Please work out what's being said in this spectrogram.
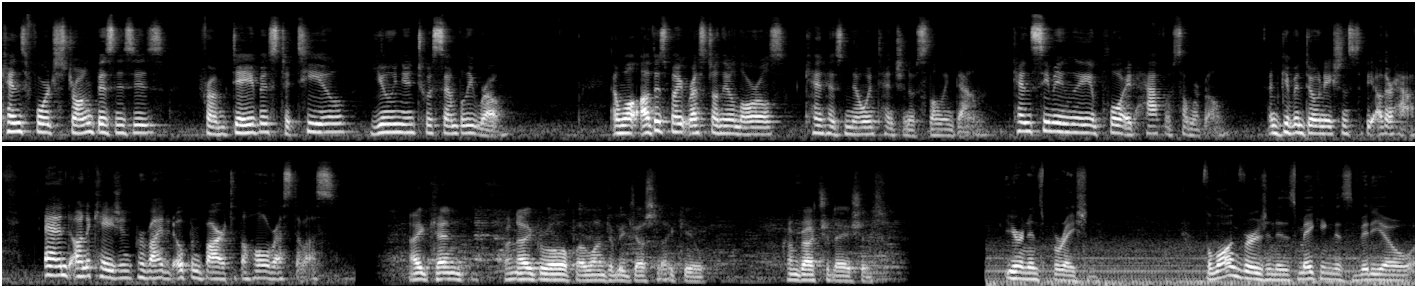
Ken's forged strong businesses from Davis to Teele, Union to Assembly Row. And while others might rest on their laurels, Ken has no intention of slowing down. Ken seemingly employed half of Somerville and given donations to the other half, and on occasion provided open bar to the whole rest of us. I can, when I grow up, I want to be just like you. Congratulations. You're an inspiration. The long version is making this video,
